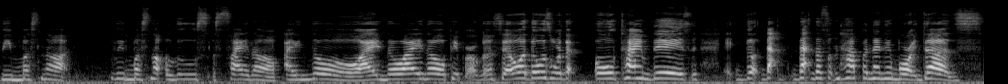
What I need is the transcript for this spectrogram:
we must not we must not lose sight of. I know, I know, I know. People are going to say, oh, those were the old time days. that, that doesn't happen anymore. It does.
